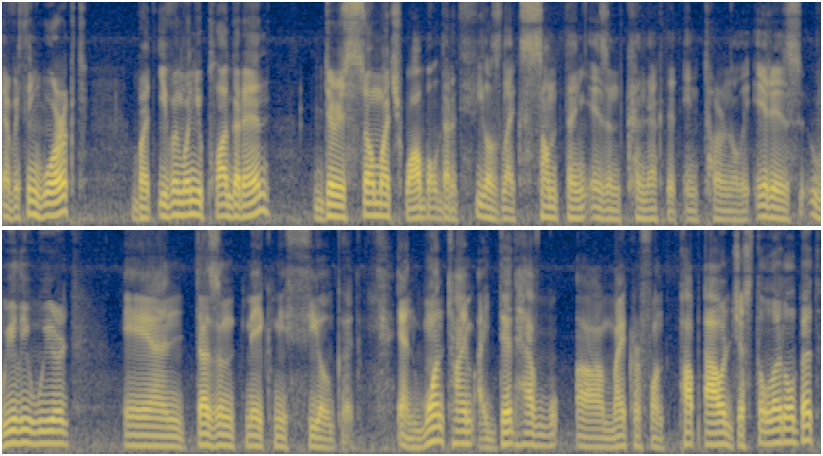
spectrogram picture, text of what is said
everything worked, but even when you plug it in, there is so much wobble that it feels like something isn't connected internally. It is really weird and doesn't make me feel good. And one time I did have a microphone pop out just a little bit,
